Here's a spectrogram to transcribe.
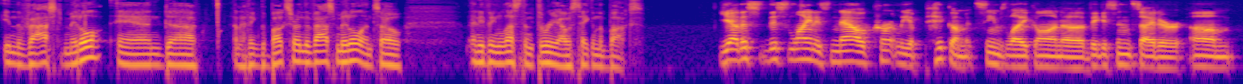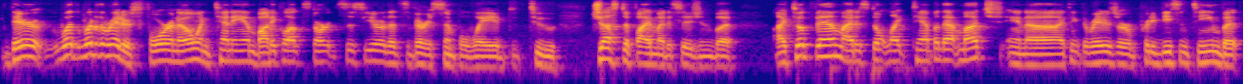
in the vast middle, and uh, and I think the Bucs are in the vast middle. And so, anything less than three, I was taking the Bucks. Yeah, this this line is now currently a pick 'em. It seems like on uh, Vegas Insider. Um, they're what what are the Raiders four and zero and 10 a.m. body clock starts this year? That's a very simple way to, to, justify my decision. But I took them. I just don't like Tampa that much, and uh, I think the Raiders are a pretty decent team. But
